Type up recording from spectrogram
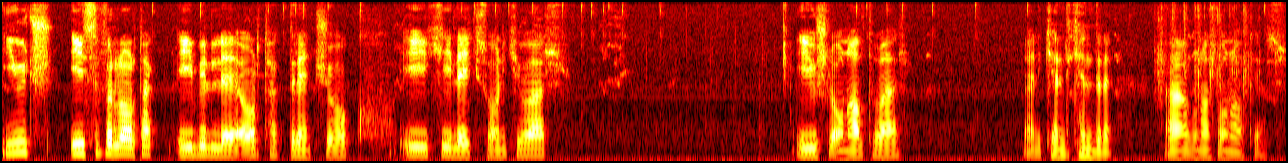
i3, i0 ile ortak, i1 ile ortak direnç yok. i2 ile eksi 12 var. i3 ile 16 var. Yani kendi kendine. Ha, bu nasıl 16 yazmış.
